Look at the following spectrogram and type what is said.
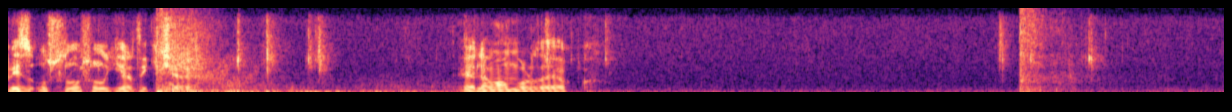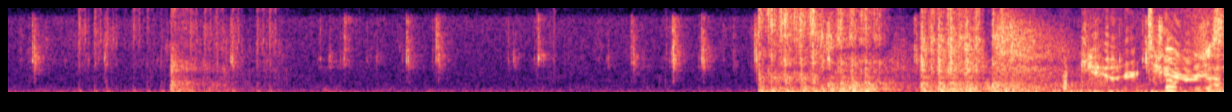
Biz usul usul girdik içeri. Eleman burada yok. Çok güzel.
